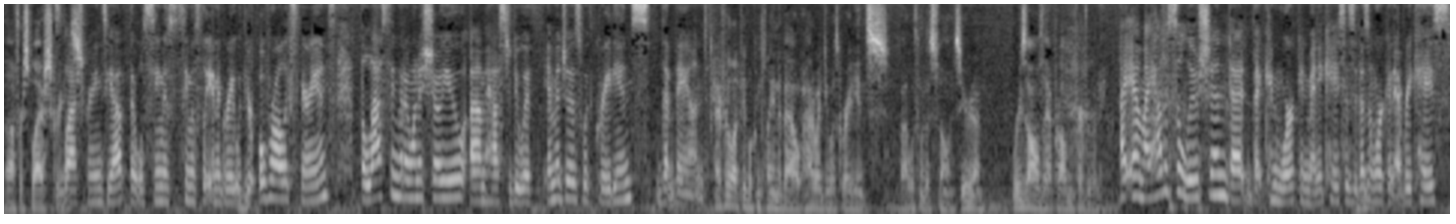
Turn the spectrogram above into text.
uh, for splash screens. Splash screens, yep, that will seamless, seamlessly integrate with your overall experience. The last thing that I want to show you um, has to do with images with gradients that band. I've heard a lot of people complain about how do I deal with gradients uh, with Windows Phone. So you're going to resolve that problem for everybody. I am. I have a solution that, that can work in many cases. It doesn't Mm-hmm. work in every case.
